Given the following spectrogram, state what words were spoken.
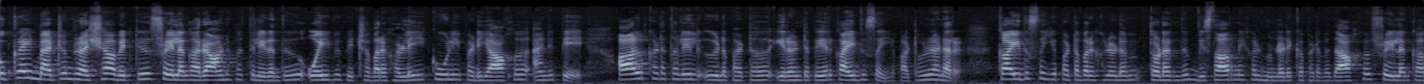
உக்ரைன் மற்றும் ரஷ்யாவிற்கு ஸ்ரீலங்கா ராணுவத்திலிருந்து ஓய்வு பெற்றவர்களை கூலிப்படியாக அனுப்பி ஆழ்கடத்தலில் ஈடுபட்ட இரண்டு பேர் கைது செய்யப்பட்டுள்ளனர். கைது செய்யப்பட்டவர்களிடம் தொடர்ந்து விசாரணைகள் முன்னெடுக்கப்படுவதாக ஸ்ரீலங்கா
